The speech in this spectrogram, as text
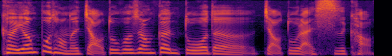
可以用不同的角度，或是用更多的角度来思考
